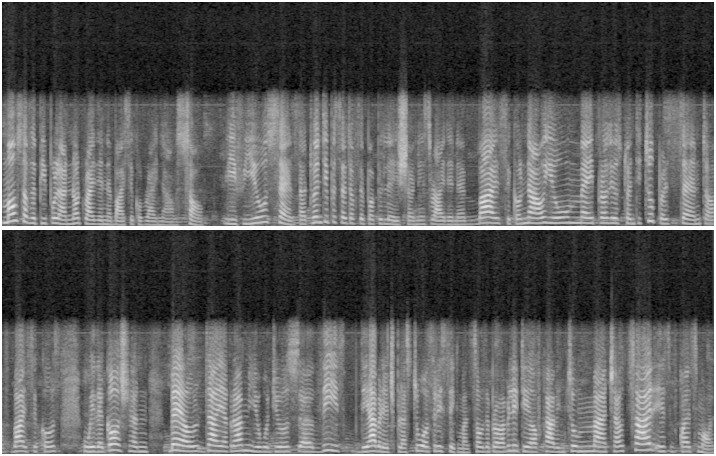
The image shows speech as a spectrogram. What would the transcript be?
Most of the people are not riding a bicycle right now. So if you sense that 20% of the population is riding a bicycle, now you may produce 22% of bicycles. With a Gaussian Bell diagram, you would use uh, these, the average plus two or three sigmas. So the probability of having too much outside is quite small.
